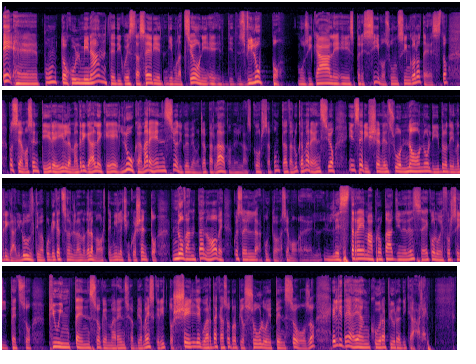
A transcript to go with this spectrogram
E eh, punto culminante di questa serie di emulazioni e di sviluppo musicale e espressivo su un singolo testo, possiamo sentire il madrigale che Luca Marenzio, di cui abbiamo già parlato nella scorsa puntata, Luca Marenzio inserisce nel suo nono libro dei madrigali, l'ultima pubblicazione dell'anno della morte, 1599. Questo è il, appunto siamo, eh, l'estrema propagine del secolo e forse il pezzo più intenso che Marenzio abbia mai scritto. Sceglie, guarda caso, proprio solo e pensoso e l'idea è ancora più radicale musicale.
